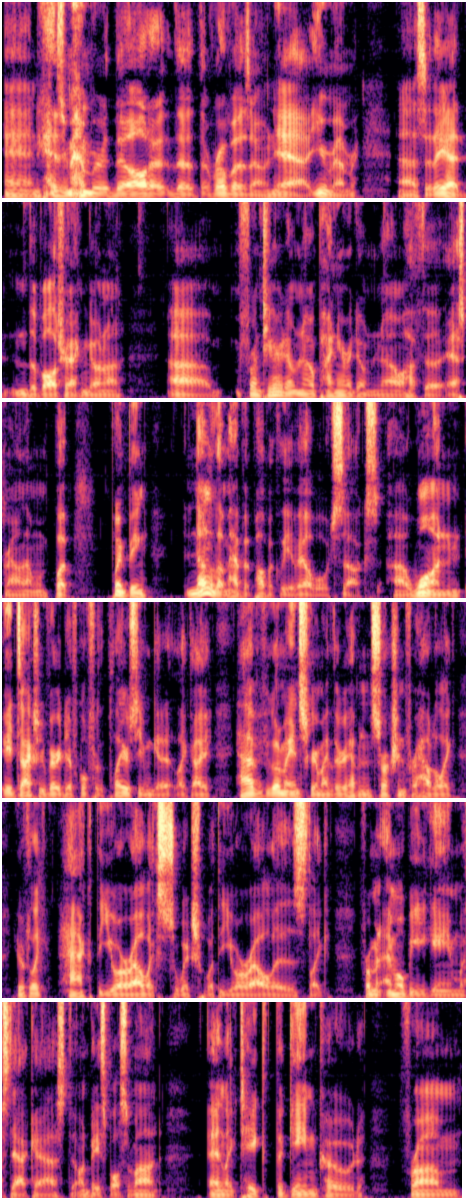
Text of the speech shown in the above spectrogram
And you guys remember the auto the the RoboZone? Yeah, you remember. Uh, so they had the ball tracking going on. Uh, Frontier, I don't know. Pioneer, I don't know. I'll have to ask around that one. But point being, none of them have it publicly available, which sucks. Uh, one, it's actually very difficult for the players to even get it. Like I have, if you go to my Instagram, I literally have an instruction for how to like you have to like hack the URL, like switch what the URL is, like from an MLB game with Statcast on Baseball Savant, and like take the game code from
